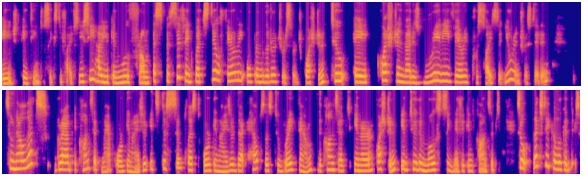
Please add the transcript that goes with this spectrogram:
aged 18 to 65. So you see how you can move from a specific but still fairly open literature search question to a question that is really very precise that you're interested in so now let's grab a concept map organizer. It's the simplest organizer that helps us to break down the concepts in our question into the most significant concepts. So let's take a look at this.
